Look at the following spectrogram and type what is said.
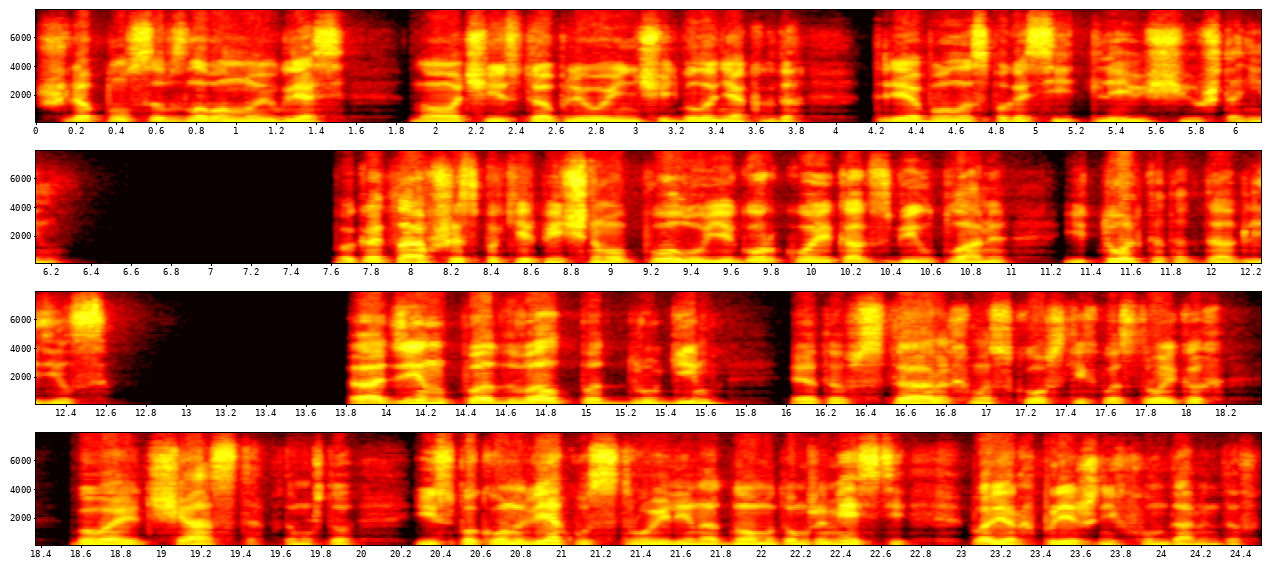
Шлепнулся в зловонную грязь, но чисто плюнчить было некогда — требовалось погасить тлеющую штанину. Покатавшись по кирпичному полу, Егор кое-как сбил пламя и только тогда огляделся. Один подвал под другим — это в старых московских постройках бывает часто, потому что испокон веку строили на одном и том же месте, поверх прежних фундаментов.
